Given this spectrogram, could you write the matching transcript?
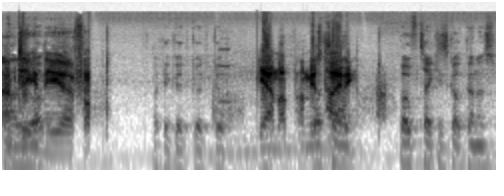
I'm taking up? the uh, fob. Okay, good, good, good. Yeah, I'm up. I'm just Watch out. hiding. Both techies got gunners.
